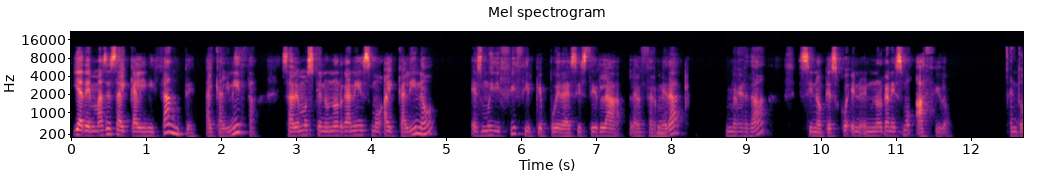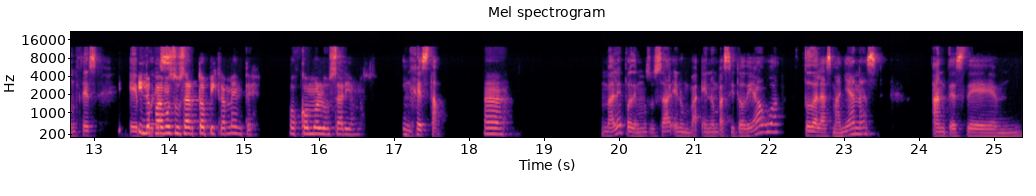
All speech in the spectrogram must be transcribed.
Y además es alcalinizante, alcaliniza. Sabemos que en un organismo alcalino es muy difícil que pueda existir la, la enfermedad, ¿verdad? Sino que es en, un organismo ácido. Entonces. Eh, ¿Y lo pues podemos usar tópicamente? ¿O cómo lo usaríamos? Ingesta. Ah. ¿Vale? Podemos usar en un, en un vasito de agua todas las mañanas, antes de mm,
